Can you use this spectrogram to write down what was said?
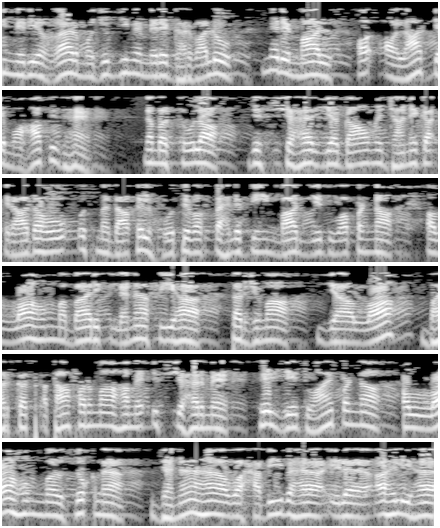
ہی میری غیر موجودگی میں میرے گھر والوں میرے مال اور اولاد کے محافظ ہیں۔ نمبر سولہ، جس شہر یا گاؤں میں جانے کا ارادہ ہو، اس میں داخل ہوتے وقت پہلے تین بار یہ دعا پڑھنا اللہ بارک لنا فیحا ترجمہ، یا اللہ، برکت عطا فرما ہمیں اس شہر میں۔ پھر یہ دعائیں پڑھنا اللہ ذکنا جنا ہے و حبیب ہے اہلی ہے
